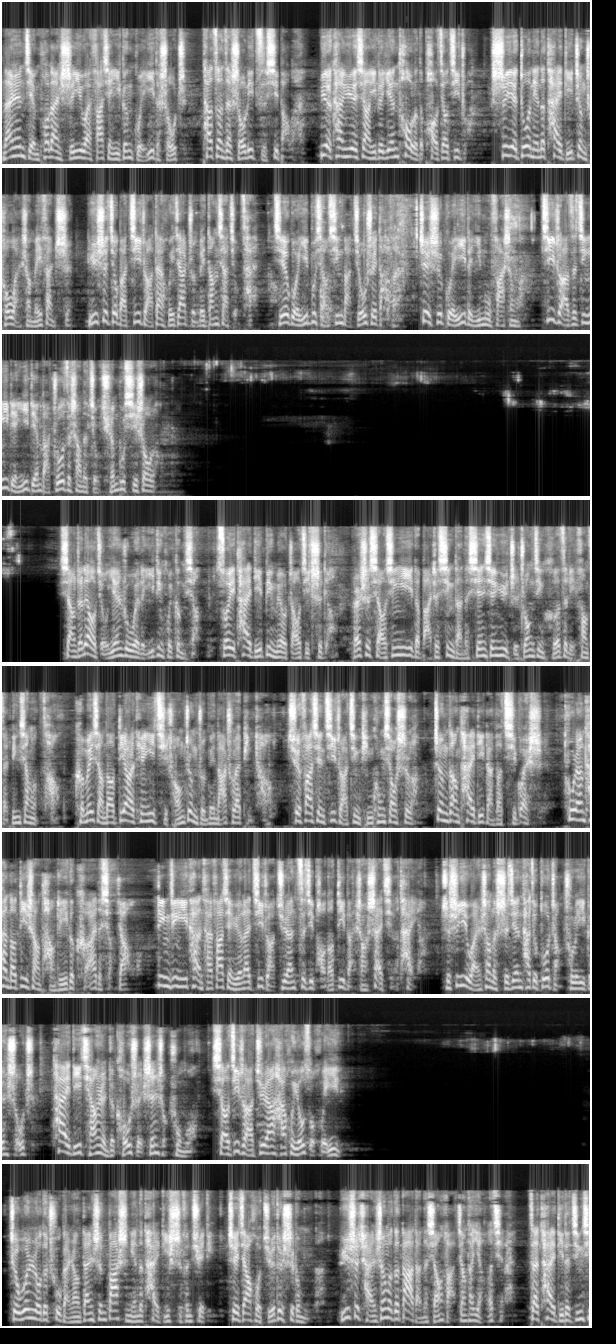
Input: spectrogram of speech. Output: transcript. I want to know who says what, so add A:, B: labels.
A: 男人捡破烂时意外发现一根诡异的手指，他攥在手里仔细把玩，越看越像一个腌透了的泡椒鸡爪。失业多年的泰迪正愁晚上没饭吃，于是就把鸡爪带回家准备当下酒菜，结果一不小心把酒水打翻。这时诡异的一幕发生了，鸡爪子竟一点一点把桌子上的酒全部吸收了。想着料酒腌入味了一定会更香，所以泰迪并没有着急吃掉，而是小心翼翼地把这性感的纤纤玉指装进盒子里，放在冰箱冷藏。可没想到第二天一起床，正准备拿出来品尝，却发现鸡爪竟凭空消失了。正当泰迪感到奇怪时，突然看到地上躺着一个可爱的小家伙，定睛一看，才发现原来鸡爪居然自己跑到地板上晒起了太阳。只是一晚上的时间，它就多长出了一根手指。泰迪强忍着口水伸手触摸，小鸡爪居然还会有所回应。这温柔的触感让单身八十年的泰迪十分确定，这家伙绝对是个母的，于是产生了个大胆的想法，将它养了起来。在泰迪的精心。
